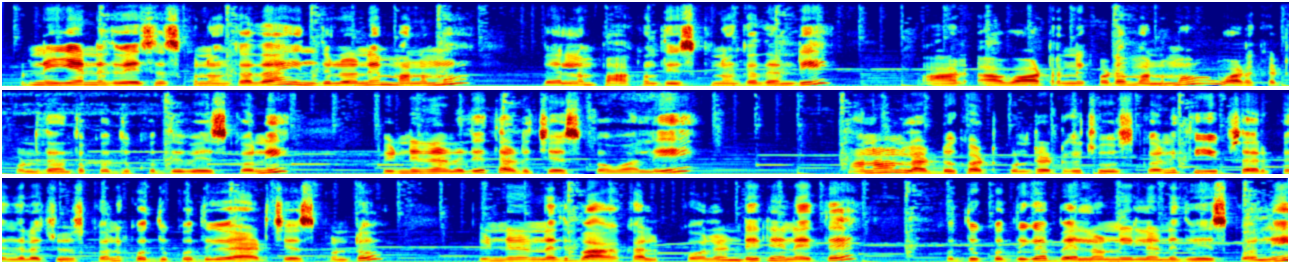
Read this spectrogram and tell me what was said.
ఇప్పుడు నెయ్యి అనేది వేసేసుకున్నాం కదా ఇందులోనే మనము బెల్లం పాకం తీసుకున్నాం కదండి. ఆ వాటర్ని కూడా మనము వడకట్టుకున్న దాంతో కొద్ది కొద్ది వేసుకొని పిండిని అనేది తడి చేసుకోవాలి. మనం లడ్డు కట్టుకునేటట్టుగా చూసుకొని తీపి సరిపోయిందిలో చూసుకొని కొద్ది కొద్దిగా యాడ్ చేసుకుంటూ పిండిని అనేది బాగా కలుపుకోవాలండి. నేనైతే కొద్ది కొద్దిగా బెల్లం నీళ్ళు అనేది వేసుకొని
